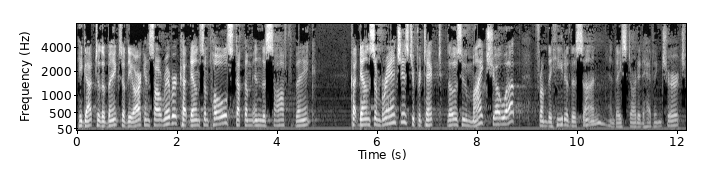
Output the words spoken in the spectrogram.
He got to the banks of the Arkansas River, cut down some poles, stuck them in the soft bank, cut down some branches to protect those who might show up from the heat of the sun, and they started having church.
